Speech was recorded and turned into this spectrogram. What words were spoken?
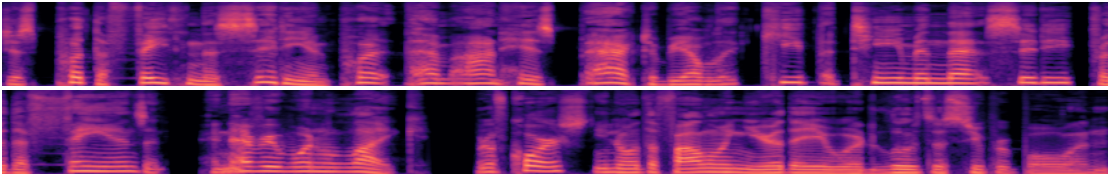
just put the faith in the city and put them on his back to be able to keep the team in that city for the fans and, and everyone alike. But of course, you know, the following year they would lose the Super Bowl and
